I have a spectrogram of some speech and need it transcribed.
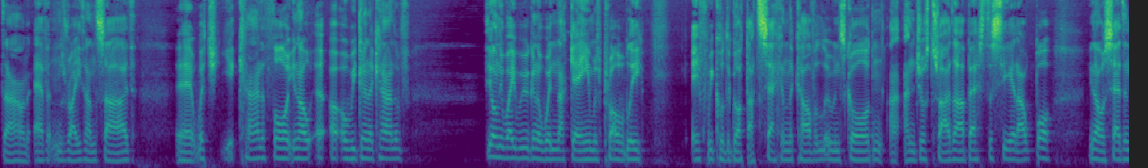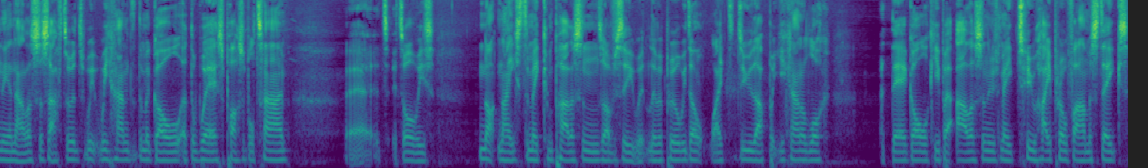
down Everton's right hand side, uh, which you kind of thought, you know, are, are we going to kind of the only way we were going to win that game was probably if we could have got that second that Calvert Lewin scored and, and just tried our best to see it out. But you know, I said in the analysis afterwards, we, we handed them a goal at the worst possible time. Uh, it's it's always not nice to make comparisons. Obviously, with Liverpool, we don't like to do that, but you kind of look their goalkeeper Alisson, who's made two high-profile mistakes,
